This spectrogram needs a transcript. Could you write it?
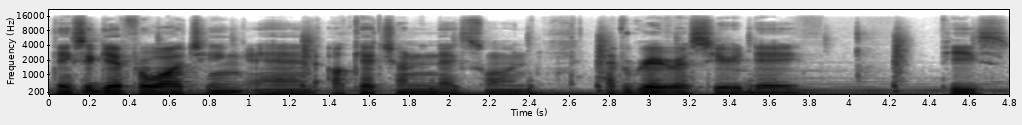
Thanks again for watching and I'll catch you on the next one. Have a great rest of your day. Peace.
